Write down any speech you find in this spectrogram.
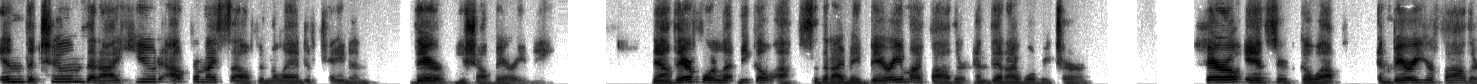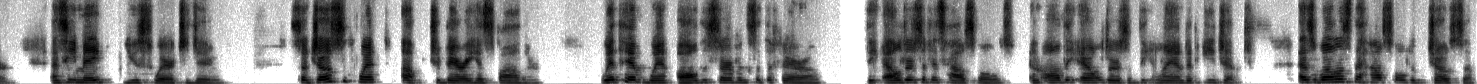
In the tomb that I hewed out for myself in the land of Canaan, there you shall bury me. Now, therefore, let me go up so that I may bury my father, and then I will return. Pharaoh answered, Go up and bury your father, as he made you swear to do. So Joseph went up to bury his father. With him went all the servants of the Pharaoh, the elders of his household, and all the elders of the land of Egypt, as well as the household of Joseph,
